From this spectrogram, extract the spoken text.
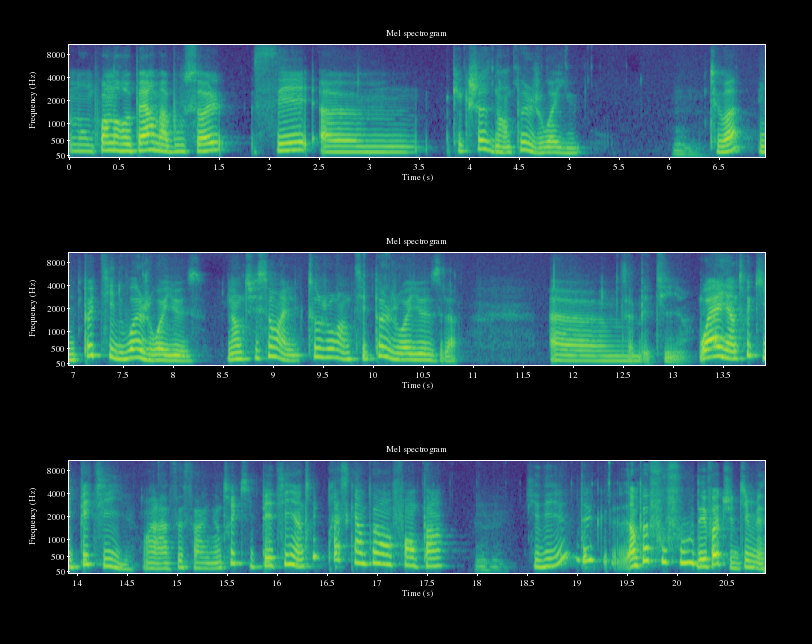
mon point de repère, ma boussole, c'est euh, quelque chose d'un peu joyeux. Hmm. Tu vois? Une petite voix joyeuse. L'intuition, elle est toujours un petit peu joyeuse là. Euh, ça pétille. Ouais, il y a un truc qui pétille. Voilà, c'est ça. Il y a un truc qui pétille, un truc presque un peu enfantin. Mhm. qui dit eh, un peu foufou. Des fois, tu te dis, mais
